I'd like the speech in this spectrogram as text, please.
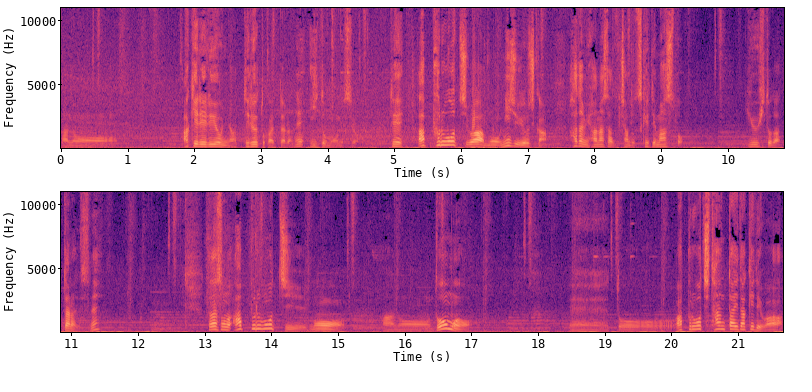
あの開けれるようになってるとか言ったらねいいと思うんですよ。で Apple Watch はもう24時間肌身離さずちゃんとつけてますと。いう人だったらですね、ただそのアップルウォッチもあのどうもえ、ー、とアップルウォッチ単体だけでは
